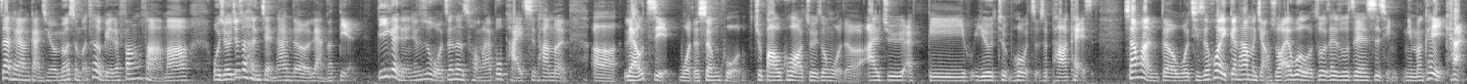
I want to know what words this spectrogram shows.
在培养感情，有没有什么特别的方法吗？我觉得就是很简单的两个点。第一个点就是，我真的从来不排斥他们，呃，了解我的生活，就包括追踪我的 IG、FB、YouTube 或者是 Podcast。相反的，我其实会跟他们讲说，哎，我我做在做这件事情，你们可以看，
